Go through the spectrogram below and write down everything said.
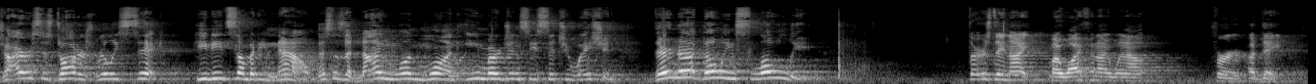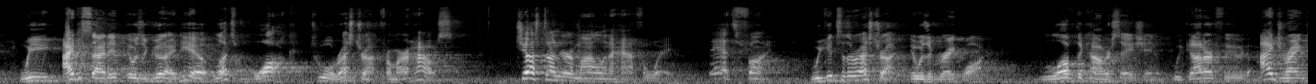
Jairus' daughter's really sick. He needs somebody now. This is a 911 emergency situation. They're not going slowly. Thursday night, my wife and I went out for a date. We, I decided it was a good idea. Let's walk to a restaurant from our house, just under a mile and a half away. That's fine. We get to the restaurant. It was a great walk. Loved the conversation. We got our food. I drank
